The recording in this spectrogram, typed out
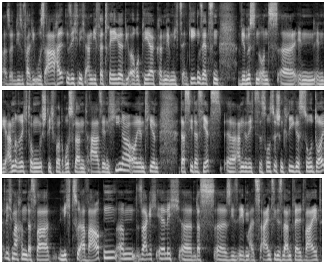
also in diesem Fall die USA, halten sich nicht an die Verträge. Die Europäer können dem nichts entgegensetzen. Wir müssen uns äh, in, in die andere Richtung, Stichwort Russland, Asien, China orientieren. Dass sie das jetzt äh, angesichts des russischen Krieges so deutlich machen, das war nicht zu erwarten, ähm, sage ich ehrlich, äh, dass äh, sie eben als einziges Land weltweit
